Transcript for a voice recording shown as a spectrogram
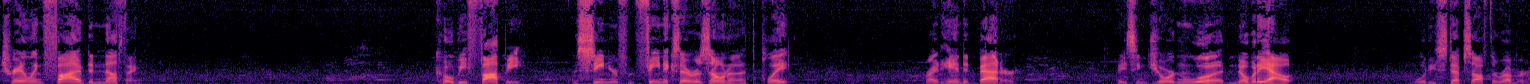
trailing five to nothing. Kobe Foppe, the senior from Phoenix, Arizona, at the plate. Right-handed batter, facing Jordan Wood. Nobody out. Woody steps off the rubber.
